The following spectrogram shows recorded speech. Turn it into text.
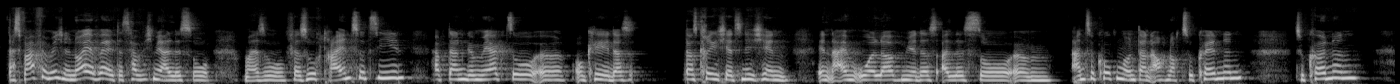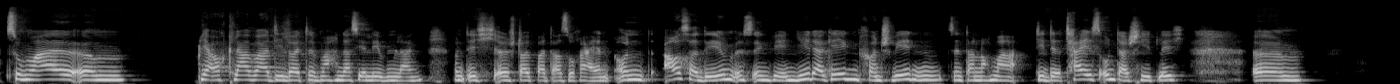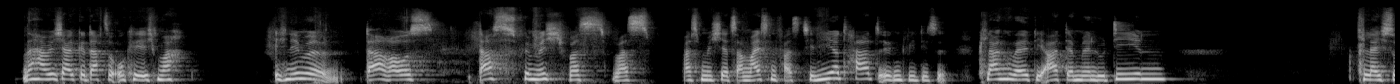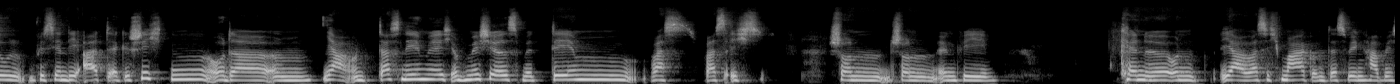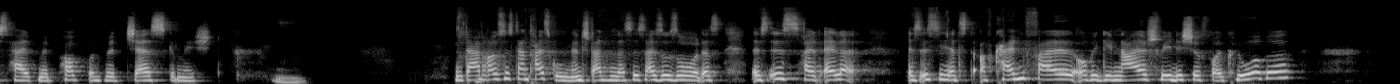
das war für mich eine neue Welt. Das habe ich mir alles so mal so versucht reinzuziehen. Habe dann gemerkt, so äh, okay, das das kriege ich jetzt nicht hin, in einem Urlaub mir das alles so ähm, anzugucken und dann auch noch zu können, zu können. Zumal ähm, ja auch klar war, die Leute machen das ihr Leben lang und ich äh, stolper da so rein. Und außerdem ist irgendwie in jeder Gegend von Schweden sind dann nochmal die Details unterschiedlich. Ähm, dann habe ich halt gedacht, so okay, ich mache ich nehme daraus das für mich, was, was, was mich jetzt am meisten fasziniert hat, irgendwie diese Klangwelt, die Art der Melodien, vielleicht so ein bisschen die Art der Geschichten oder ähm, ja, und das nehme ich und mische es mit dem, was, was ich schon, schon irgendwie kenne und ja, was ich mag und deswegen habe ich es halt mit Pop und mit Jazz gemischt. Mhm. Und daraus ist dann Preiskuchen entstanden. Das ist also so, dass es ist halt, es ist jetzt auf keinen Fall original schwedische Folklore.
